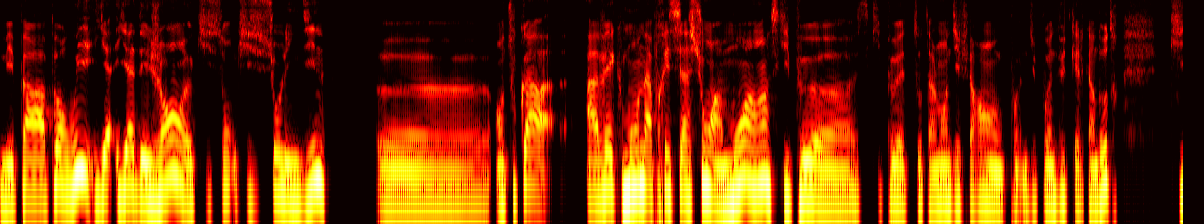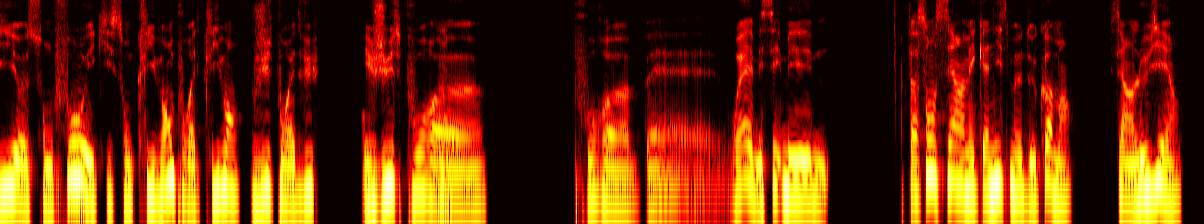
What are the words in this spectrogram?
Mais par rapport, oui, il y a, y a, des gens qui sont qui sur LinkedIn. en tout cas, avec mon appréciation à moi, hein, ce qui peut, euh, ce qui peut être totalement différent du point de vue de quelqu'un d'autre, qui euh, sont faux mm. et qui sont clivants pour être clivants, juste pour être vus et mm. juste pour, mm. euh, pour, ben, ouais, mais c'est, mais de toute façon, c'est un mécanisme de com, hein. c'est un levier, hein,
